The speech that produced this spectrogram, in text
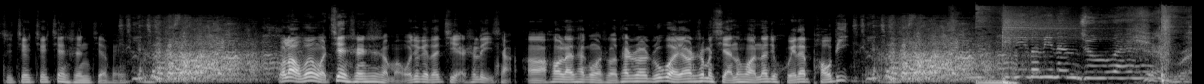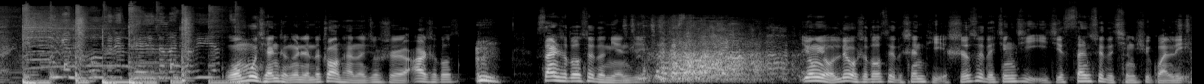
健健健身、减肥。我老问我健身是什么，我就给他解释了一下啊。后来他跟我说，他说如果要是这么闲的话，那就回来刨地。我目前整个人的状态呢，就是二十多、三十多岁的年纪，拥有六十多岁的身体、十岁的经济以及三岁的情绪管理。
